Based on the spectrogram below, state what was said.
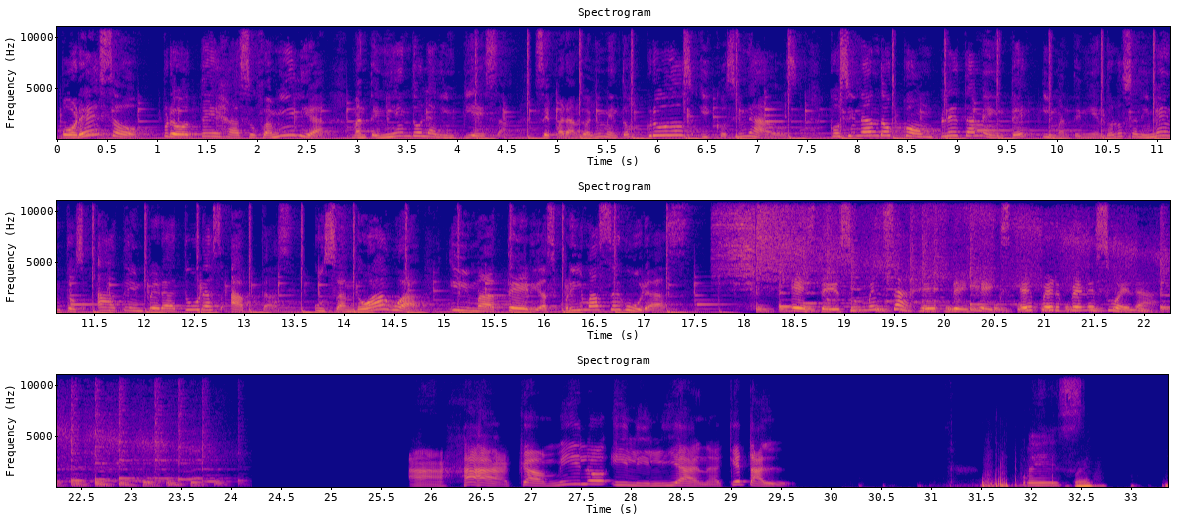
Por eso, proteja a su familia, manteniendo la limpieza, separando alimentos crudos y cocinados, cocinando completamente y manteniendo los alimentos a temperaturas aptas, usando agua y materias primas seguras. Este es un mensaje de Hex Eper Venezuela. Ajá, Camilo y Liliana, ¿qué tal? Pues, Pues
